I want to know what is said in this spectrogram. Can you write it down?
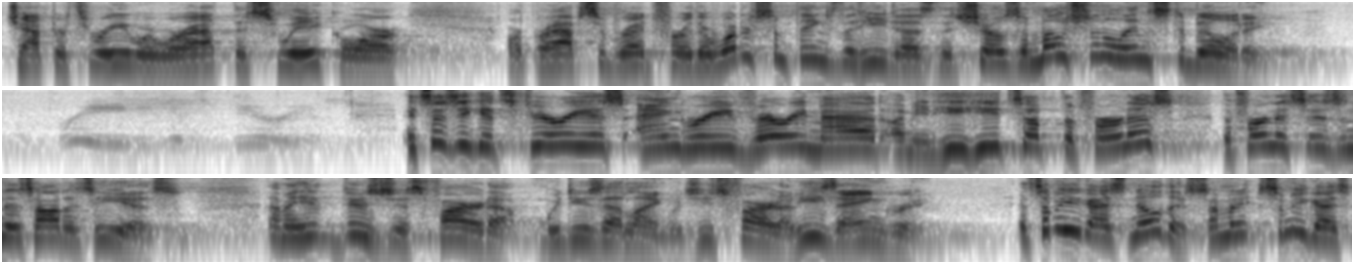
chapter three where we're at this week, or, or perhaps have read further. What are some things that he does that shows emotional instability? It says he gets furious, angry, very mad. I mean, he heats up the furnace. The furnace isn't as hot as he is. I mean, dude's just fired up. We'd use that language. He's fired up. He's angry. And some of you guys know this. Some of, some of you guys,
